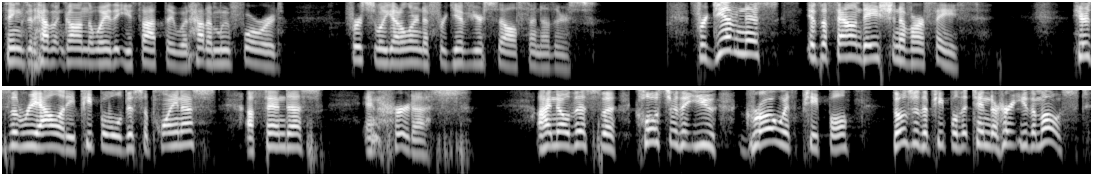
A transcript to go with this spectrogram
things that haven't gone the way that you thought they would, how to move forward. First of all, you got to learn to forgive yourself and others. Forgiveness is a foundation of our faith. Here's the reality people will disappoint us, offend us, and hurt us. I know this the closer that you grow with people, those are the people that tend to hurt you the most.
